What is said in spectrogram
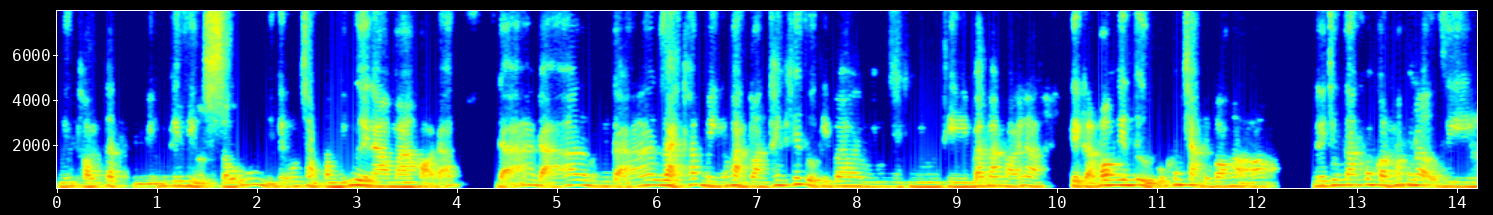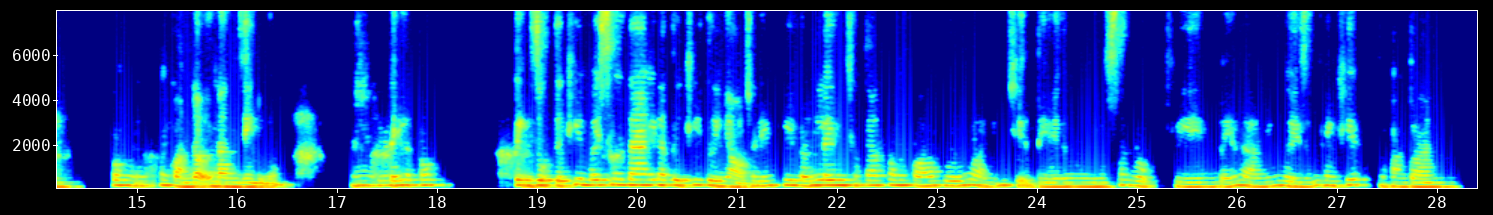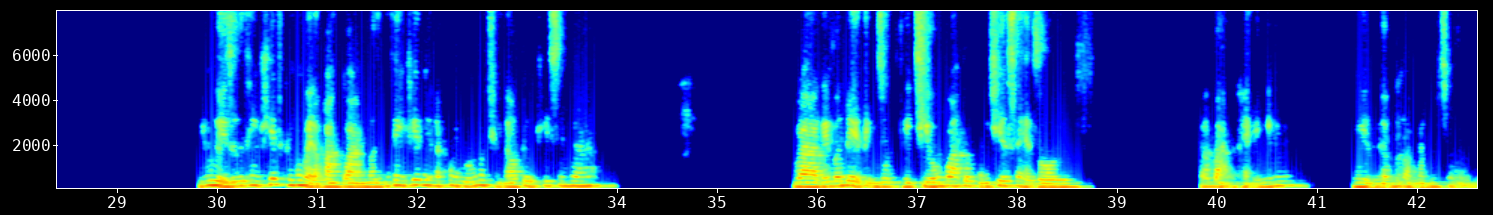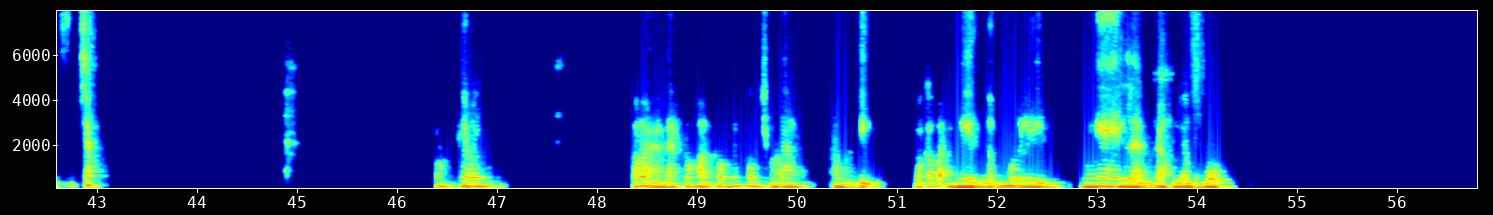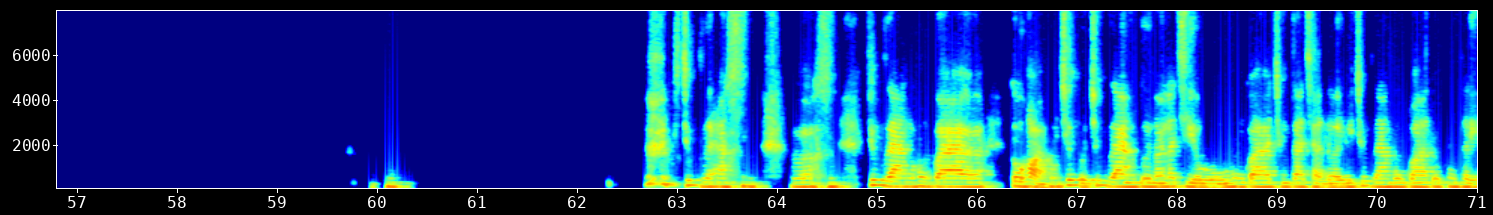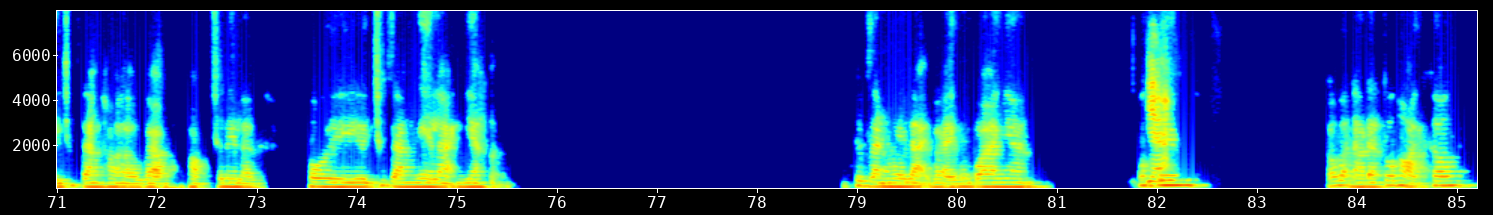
Những thói tật những cái điều xấu những cái ô trọng còn những người nào mà họ đã đã đã đã giải thoát mình hoàn toàn thanh khiết rồi thì ba thì ba ba nói là kể cả bom nguyên tử cũng không chạm được vào họ nếu chúng ta không còn mắc nợ gì, không không còn nợ nần gì nữa. Đấy là tốt. Tịnh dục từ khi mới sinh ra, nghĩa là từ khi từ nhỏ cho đến khi lớn lên, chúng ta không có vướng vào những chuyện tiền sắc dục thì đấy là những người giữ thanh khiết hoàn toàn. Những người giữ thanh khiết không phải là hoàn toàn mà giữ thanh khiết nghĩa là không vướng vào chuyện đó từ khi sinh ra. Và cái vấn đề tình dục thì chiều hôm qua tôi cũng chia sẻ rồi. Các bạn hãy nghiền ngẫm và nắm chắc. Ok các bạn đặt câu hỏi không hay không chúng ta ổn định và các bạn nghiền ngẫm mơ ly nghe lần, đọc lần một Trúc Giang. Vâng. Trúc Giang hôm qua câu hỏi hôm trước của Trúc Giang tôi nói là chiều hôm qua chúng ta trả lời đi Trúc Giang hôm qua tôi không thấy Trúc Giang vào học cho nên là thôi Trúc Giang nghe lại nha. Trúc Giang nghe lại bài hôm qua nha. Ok. Dạ. có bạn nào đặt câu hỏi không?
